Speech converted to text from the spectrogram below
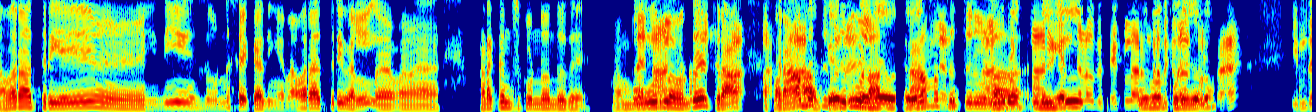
நவராத்திரியையும் இதையும் ஒண்ணு சேர்க்காதீங்க. நவராத்திரி வெள் அஹ் வடக்கன்ஸ் கொண்டு வந்தது. நம்ம ஊர்ல வந்து கிராமத்து திருவிழா. கிராமத்து திருவிழா. சொல்றேன். இந்த.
